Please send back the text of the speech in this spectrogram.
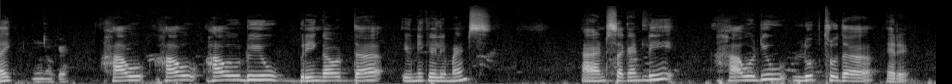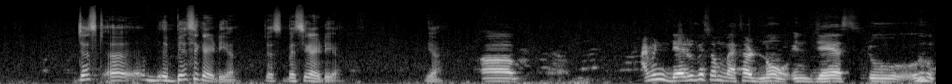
like Mm, okay. how how how do you bring out the unique elements and secondly how would you loop through the array just uh, a basic idea just basic idea yeah Uh, I mean, there will be some method no in JS to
